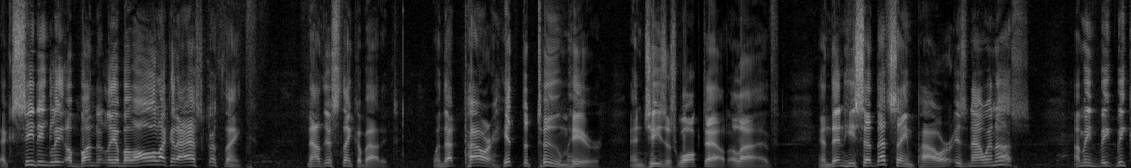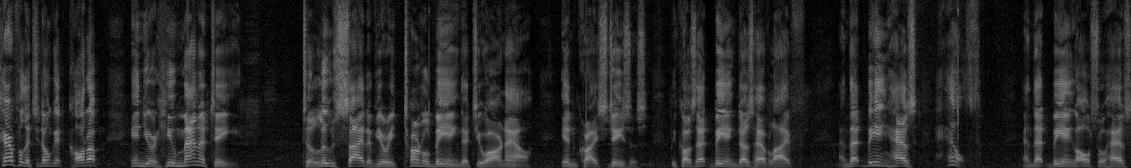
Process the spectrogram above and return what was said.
exceedingly abundantly above all I could ask or think. Now, just think about it. When that power hit the tomb here and Jesus walked out alive, and then He said that same power is now in us. I mean, be, be careful that you don't get caught up in your humanity to lose sight of your eternal being that you are now in Christ Jesus. Because that being does have life, and that being has health, and that being also has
